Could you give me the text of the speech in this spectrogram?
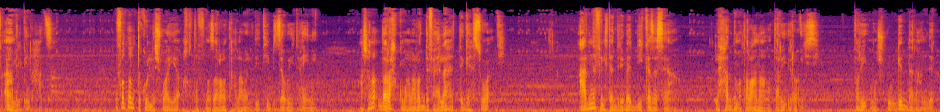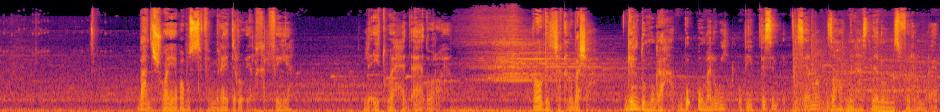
فأعمل بينا حادثة. وفضلت كل شوية أخطف نظرات على والدتي بزاوية عيني عشان أقدر أحكم على رد فعلها اتجاه سواقتي. قعدنا في التدريبات دي كذا ساعة لحد ما طلعنا على طريق رئيسي طريق مشهور جدا عندنا. بعد شوية ببص في مراية الرؤية الخلفية لقيت واحد قاعد ورايا. راجل شكله بشع. جلده مجعد بقه ملوي وبيبتسم ابتسامة ظهر منها أسنانه المصفرة مرعبة.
